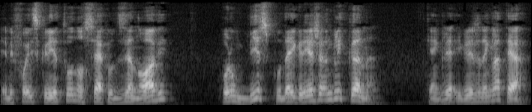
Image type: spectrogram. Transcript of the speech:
Ele foi escrito no século XIX por um bispo da igreja anglicana, que é a igreja da Inglaterra.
